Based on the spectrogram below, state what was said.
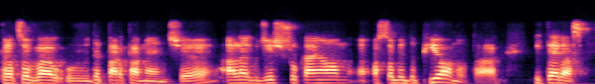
pracował w departamencie, ale gdzieś szukają osoby do pionu, tak? I teraz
